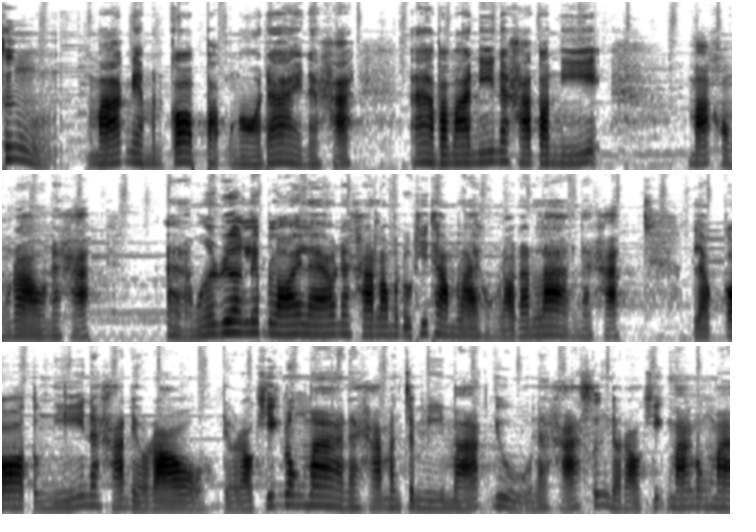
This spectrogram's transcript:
ซึ่งมาร์กเนี่ยมันก็ปรับงอได้นะคะอ่าประมาณนี้นะคะตอนนี้มาร์กของเรานะคะอ่าเมื่อเรื่องเรียบร้อยแล้วนะคะ เรามาดูที่ไทม์ไลน์ของเราด้านล่างนะคะ แล้วก็ตรงนี้นะคะเดี๋ยวเราเดี๋ยวเราคลิกลงมานะคะ มันจะมีมาร์กอยู่นะคะ ซึ่งเดี๋ยวเราคลิกมาร์กลงมา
